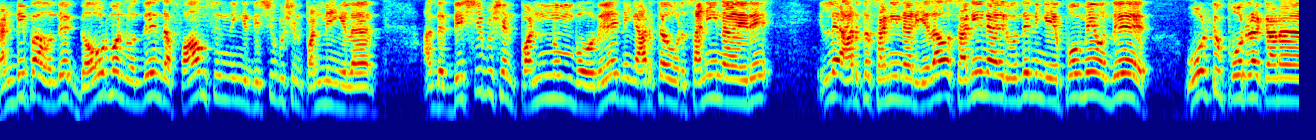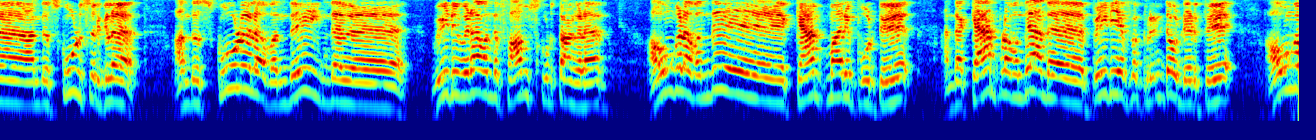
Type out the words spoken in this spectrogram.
கண்டிப்பாக வந்து கவர்மெண்ட் வந்து இந்த ஃபார்ம்ஸ் நீங்கள் டிஸ்ட்ரிபியூஷன் பண்ணீங்களே அந்த டிஸ்ட்ரிபியூஷன் பண்ணும்போது நீங்கள் அடுத்த ஒரு சனி ஞாயிறு இல்லை அடுத்த சனி ஞாயிறு ஏதாவது சனி ஞாயிறு வந்து நீங்கள் எப்போவுமே வந்து ஓட்டு போடுறதுக்கான அந்த ஸ்கூல்ஸ் இருக்குல்ல அந்த ஸ்கூலில் வந்து இந்த வீடு வீடாக வந்து ஃபார்ம்ஸ் கொடுத்தாங்களே அவங்கள வந்து கேம்ப் மாதிரி போட்டு அந்த கேம்ப்பில் வந்து அந்த பிடிஎஃப் பிரிண்ட் அவுட் எடுத்து அவங்க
